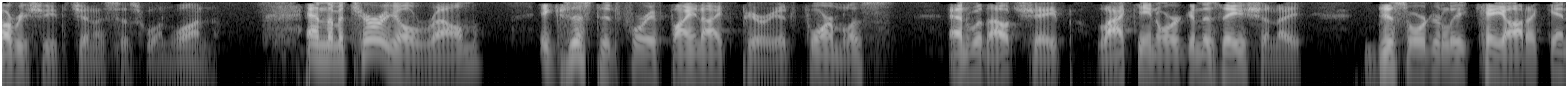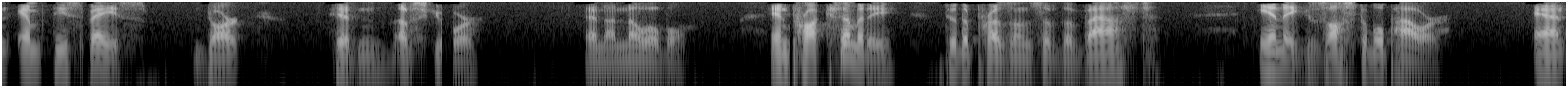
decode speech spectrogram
Barishith Genesis 1.1. And the material realm existed for a finite period, formless and without shape, lacking organization, a disorderly, chaotic, and empty space, dark, hidden, obscure, and unknowable, in proximity to the presence of the vast, inexhaustible power and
